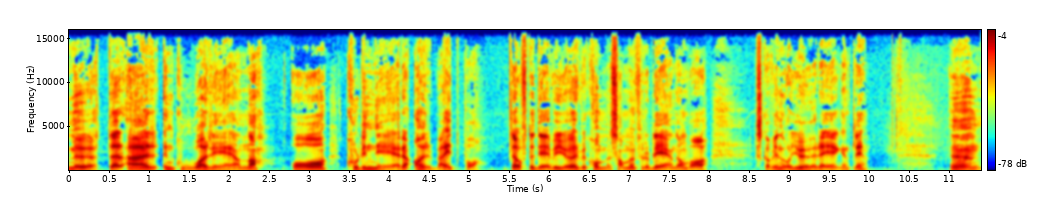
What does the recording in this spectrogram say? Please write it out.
møter er en god arena å koordinere arbeid på. Det er ofte det vi gjør. Vi kommer sammen for å bli enige om hva skal vi nå gjøre egentlig. Uh,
